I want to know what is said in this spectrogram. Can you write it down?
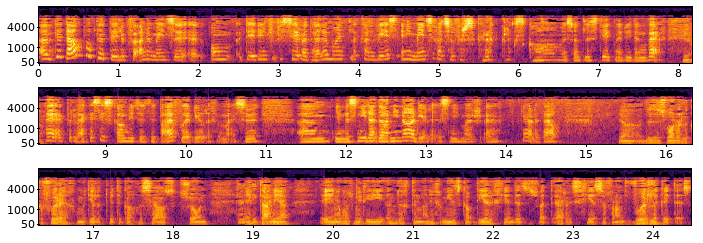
Um, dit help ook natuurlik vir ander mense uh, om te identifiseer wat hulle moontlik kan wees en die mense wat so verskriklik skaam is want hulle steek nou die ding weg. Ja. Hey, ek bedoel ek is nie skaam nie, dit het baie voordele vir my. So ehm um, en dis nie dat daar nie nadele is nie, maar uh, ja, dit help. Ja, dit is wonderlike voorreg om met julle twee te kan gesels, Shaun en Tanya en ons moet hierdie inligting aan die gemeenskap deurgee en dit is wat RSG se verantwoordelikheid is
